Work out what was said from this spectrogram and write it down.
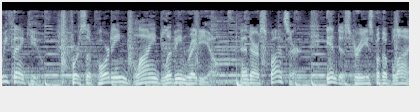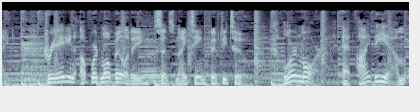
We thank you for supporting Blind Living Radio and our sponsor, Industries for the Blind, creating upward mobility since 1952. Learn more at ibmilw.com.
